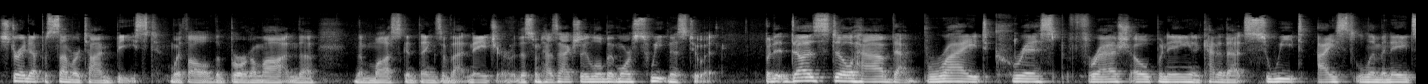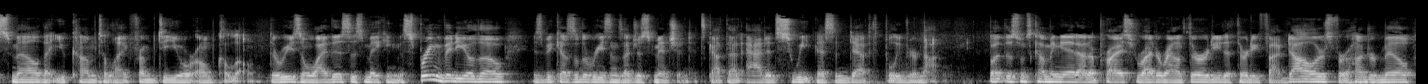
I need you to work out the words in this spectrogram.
straight up a summertime beast with all of the bergamot and the, the musk and things of that nature. This one has actually a little bit more sweetness to it but it does still have that bright, crisp, fresh opening and kind of that sweet iced lemonade smell that you come to like from Dior Homme Cologne. The reason why this is making the spring video though is because of the reasons I just mentioned. It's got that added sweetness and depth, believe it or not. But this one's coming in at a price right around 30 to $35 for 100 mil.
